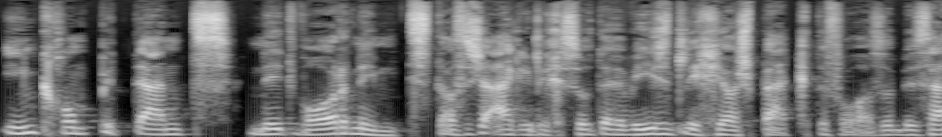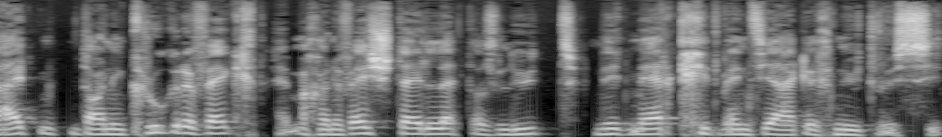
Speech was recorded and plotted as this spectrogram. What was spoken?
Inkompetenz nicht wahrnimmt. Das ist eigentlich so der wesentliche Aspekt davon. Also man sagt, mit dem Dunning-Kruger-Effekt hat man feststellen dass Leute nicht merken, wenn sie eigentlich nichts wissen.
